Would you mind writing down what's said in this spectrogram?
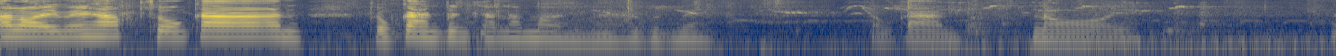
อร่อยไหมครับ สงการสงการเป็นกะละมังนะคะคุณแม่สงการน้อยอ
